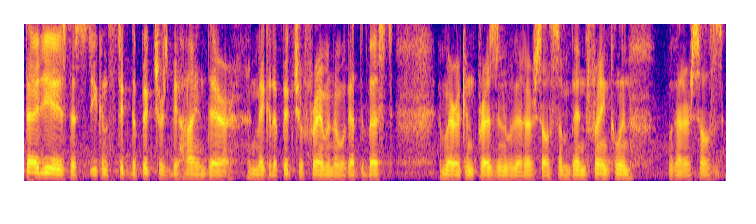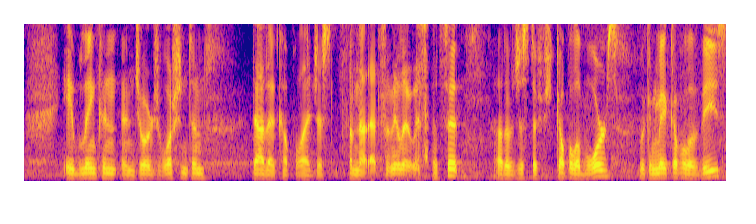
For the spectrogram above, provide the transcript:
the idea is that you can stick the pictures behind there and make it a picture frame and then we got the best American president, we got ourselves some Ben Franklin, we got ourselves Abe Lincoln and George Washington, the other couple I just, I'm not that familiar with. That's it. Out of just a few, couple of boards, we can make a couple of these.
